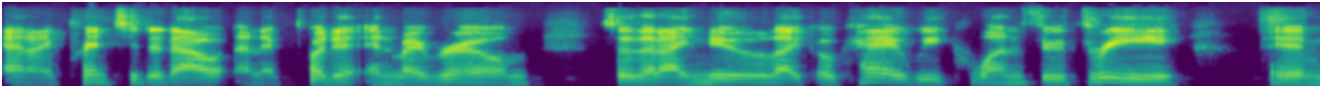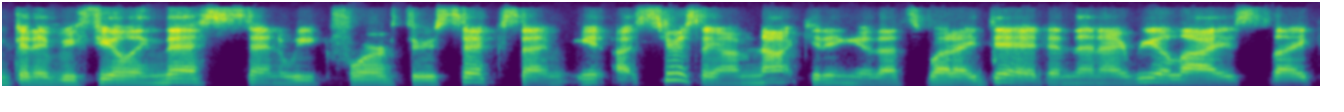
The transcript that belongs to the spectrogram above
and I printed it out and I put it in my room so that I knew, like, okay, week one through three, I'm going to be feeling this. And week four through six, I'm uh, seriously, I'm not kidding you. That's what I did. And then I realized, like,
